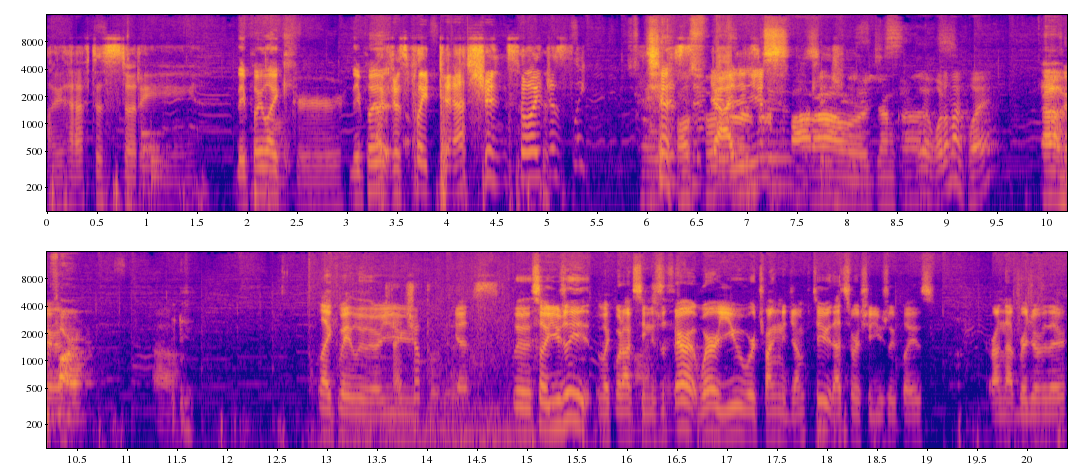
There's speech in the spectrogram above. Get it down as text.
I have to study. They play like bunker. they play. I just played Bastion, so I just like. So Just- yeah, I didn't use- Pharah or Wait, what am I playing? Um, Fair. Far. Oh. Like wait, Lulu, are you? Yes. Lulu. So usually like what I've seen Oh, is the ferret where you were trying to jump to. That's where she usually plays, around that bridge over there.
